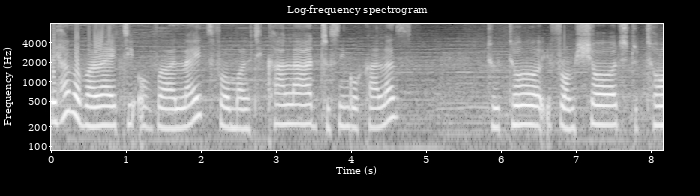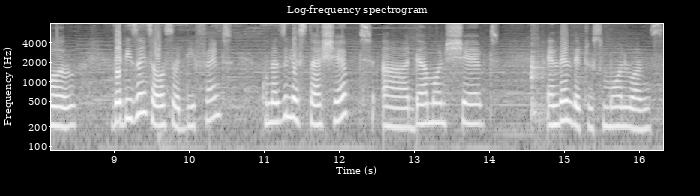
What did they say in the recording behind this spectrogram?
they have a variety of uh, lights from multicolored to single colors to tall from short to tall. The designs are also different. Kuna zile star shaped uh, diamond shaped and then the two small ones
